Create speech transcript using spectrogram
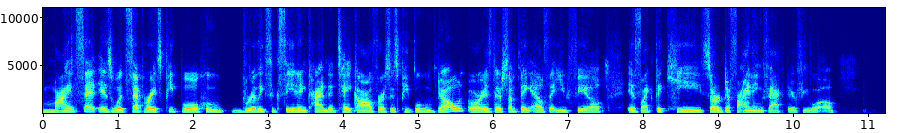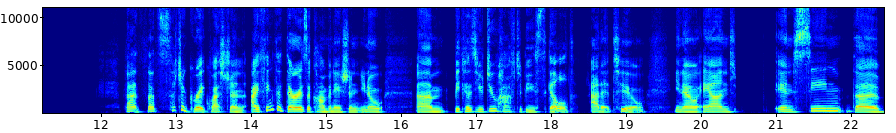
mindset is what separates people who really succeed and kind of take off versus people who don't or is there something else that you feel is like the key sort of defining factor if you will? That that's such a great question. I think that there is a combination you know um, because you do have to be skilled at it too you know and in seeing the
